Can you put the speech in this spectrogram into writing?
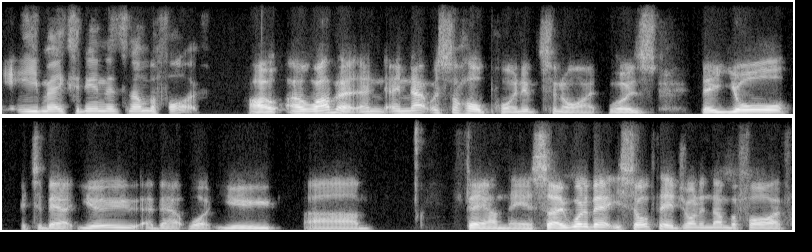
he makes it in as number five. I, I love it, and and that was the whole point of tonight was they're your. It's about you, about what you um, found there. So, what about yourself there, John, in number five?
